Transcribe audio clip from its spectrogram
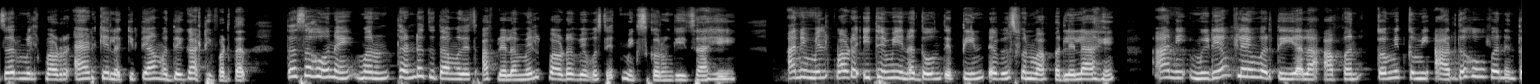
जर मिल्क पावडर ऍड केलं की त्यामध्ये गाठी पडतात. तसं होऊ नये म्हणून थंड दुधामध्येच आपल्याला मिल्क पावडर व्यवस्थित मिक्स करून घ्यायचं आहे. आणि मिल्क पावडर इथे मी ना दोन ते तीन टेबलस्पून वापरलेला आहे. आणि मीडियम फ्लेमवरती याला आपण कमीत कमी अर्ध होऊपर्यंत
